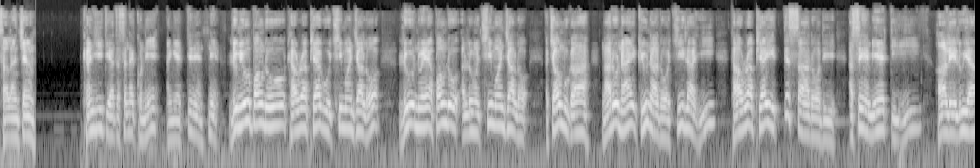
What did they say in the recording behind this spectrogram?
ဆာလံကျမ်းခန်းကြီး139အငယ်1နဲ့2လူမျိုးအပေါင်းတို့သာရဖျားကိုချီးမွမ်းကြလော့လူအနွယ်အပေါင်းတို့အလွန်ချီးမွမ်းကြလော့အကြောင်းမူကားငါတို့၌ဂုဏတော်ကြီးလာ၏သာရဖျား၏တစ္ဆာတော်သည် အစဉ်အမြဲတည်၏ဟာလေလုယာ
